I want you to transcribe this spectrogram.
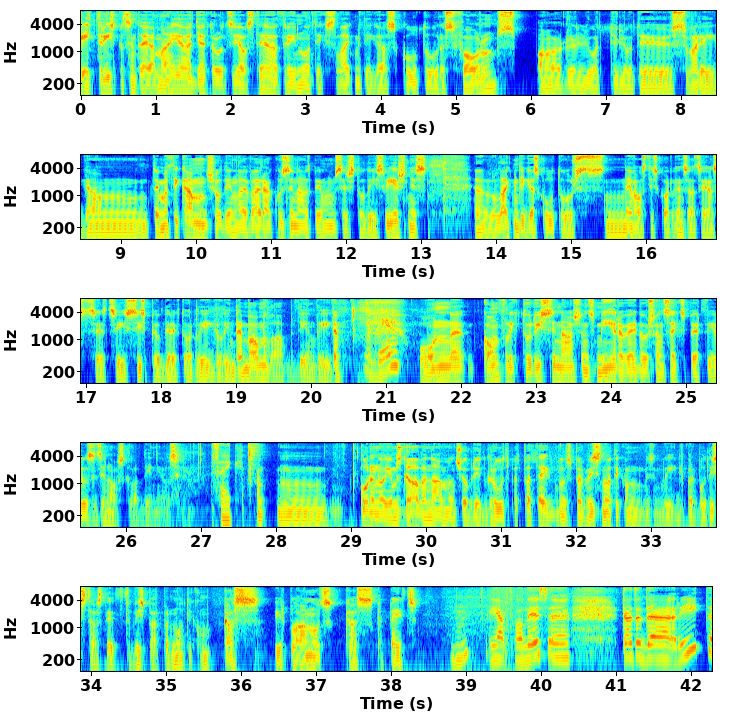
Rīt, 13. maijā, ģertrūdas ielas teātrī notiks laikmetīgās kultūras fórums ar ļoti, ļoti svarīgām tematikām. Un šodien, lai vairāk uzzinātu, pie mums ir studijas viesņas. Laikmetīgās kultūras nevalstisko organizāciju asociācijas izpildu direktora Līga Lindenbauma. Labdien, Līga! Labdien! Un konfliktu risināšanas, miera veidošanas eksperti Ilza Dzinovska. Labdien, Ilza! Sveiki! Mm, kura no jums galvenā man šobrīd grūti pat pateikt būs par visu notikumu? Līgi varbūt izstāstiet vispār par notikumu, kas ir plānots, kas, kāpēc. Mm -hmm. Jā, paldies. Tātad rīt.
